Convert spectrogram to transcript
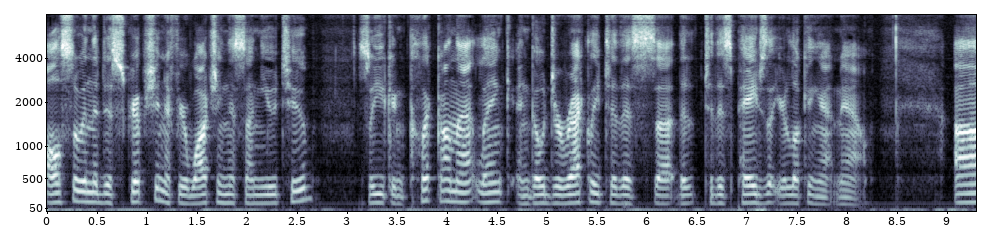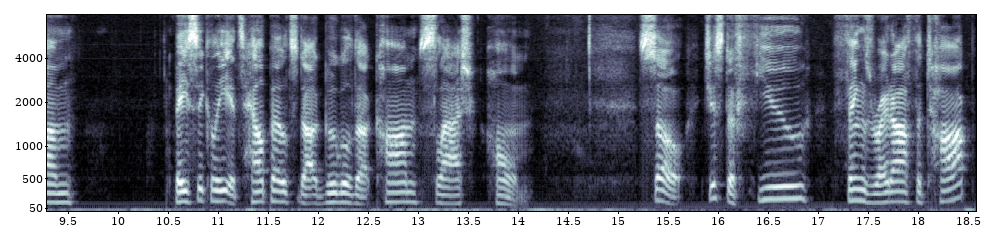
Also in the description if you're watching this on YouTube. So you can click on that link and go directly to this uh, the, to this page that you're looking at now. Um, basically, it's helpouts.google.com/home. So just a few things right off the top.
